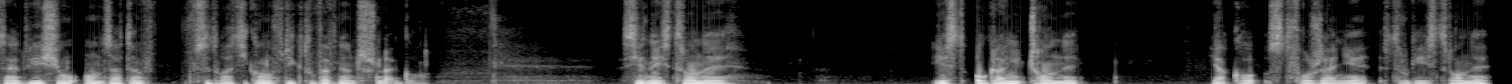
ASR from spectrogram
Znajduje się on zatem w, w sytuacji konfliktu wewnętrznego. Z jednej strony jest ograniczony jako stworzenie, z drugiej strony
